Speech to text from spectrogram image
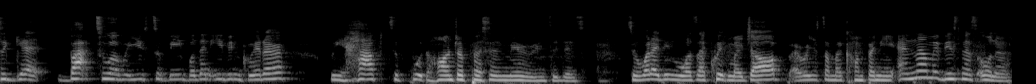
to get back to where we used to be, but then even greater, we have to put 100% mirror into this. So what I did was I quit my job, I registered my company, and now I'm a business owner.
